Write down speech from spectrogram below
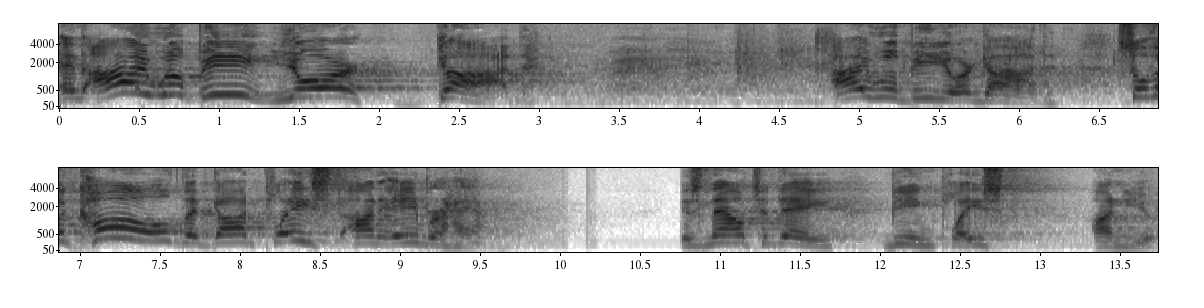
and I will be your God. I will be your God. So the call that God placed on Abraham is now today being placed on you.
